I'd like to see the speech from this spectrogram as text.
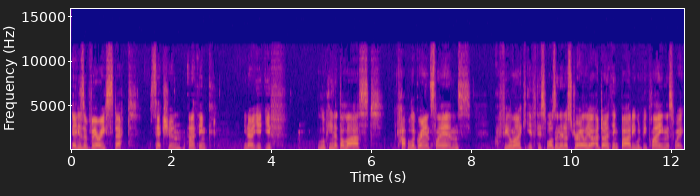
It is a very stacked section, and I think, you know, if looking at the last couple of Grand Slams, I feel like if this wasn't in Australia, I don't think Barty would be playing this week.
